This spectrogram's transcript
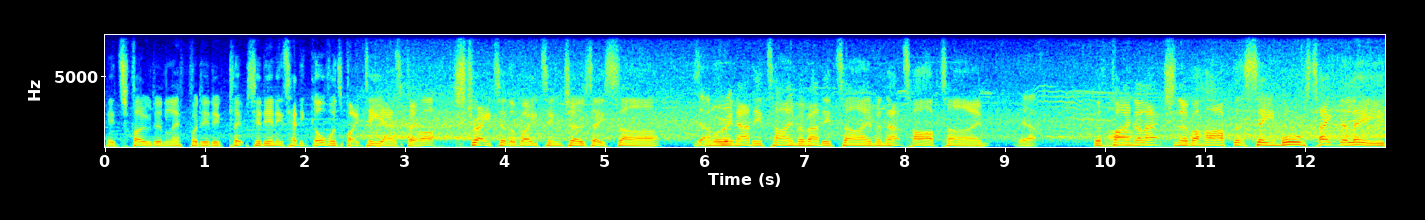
It's Foden left footed who clips it in. It's headed goalwards by Dias, but Oh. straight to the waiting Jose Sa. And we're free- in added time of added time, and that's half time. Yeah. The Ah. final action of a half that's seen Wolves take the lead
